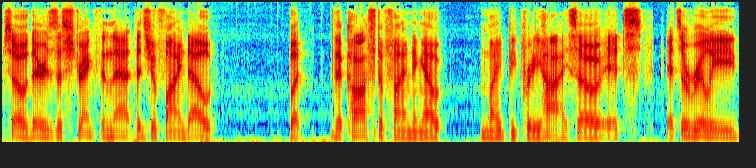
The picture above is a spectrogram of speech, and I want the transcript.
So there's a strength in that that you'll find out, but the cost of finding out might be pretty high. So it's it's a really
